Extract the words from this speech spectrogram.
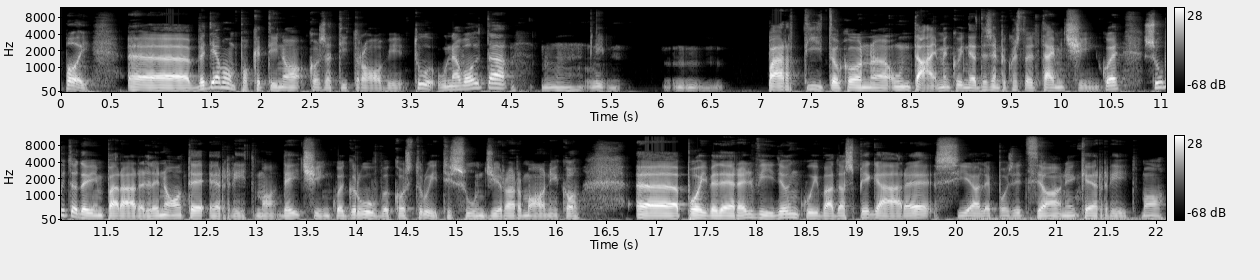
Poi eh, vediamo un pochettino cosa ti trovi. Tu una volta mh, mm, partito con un time, quindi ad esempio questo è il time 5, subito devi imparare le note e il ritmo dei 5 groove costruiti su un giro armonico. Uh, puoi vedere il video in cui vado a spiegare sia le posizioni che il ritmo,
